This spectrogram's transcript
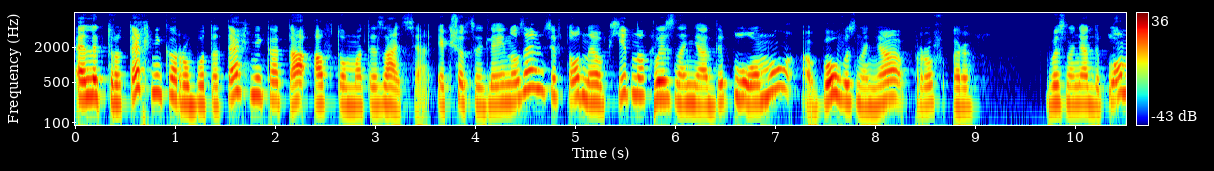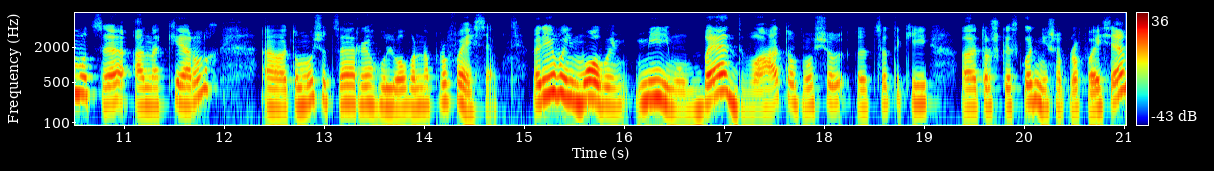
електротехніка, робототехніка та автоматизація. Якщо це для іноземців, то необхідно визнання диплому або визнання проф... визнання диплому це анакерунг, е, тому що це регульована професія. Рівень мови мінімум B2, тому що е, це такий е, трошки складніша професія.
